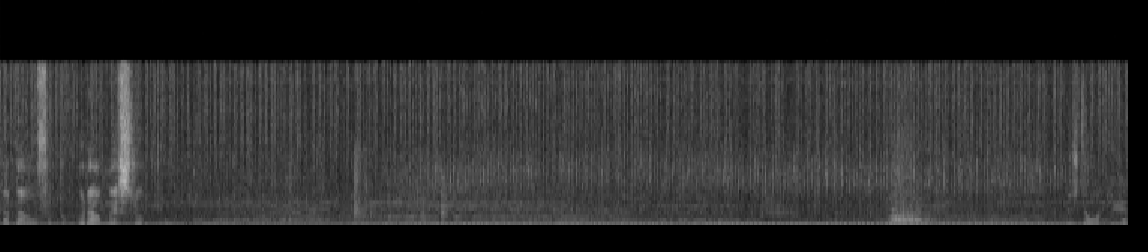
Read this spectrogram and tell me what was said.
Cada um foi procurar o mestre oculto. Estou aqui.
